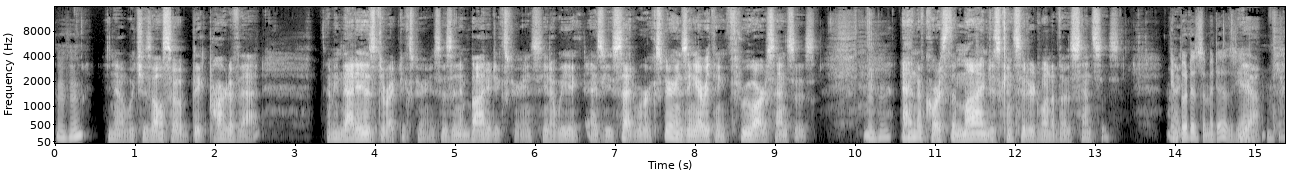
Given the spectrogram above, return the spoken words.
Mm-hmm. You know, which is also a big part of that. I mean, that is direct experience, is an embodied experience. You know, we, as you said, we're experiencing everything through our senses. Mm-hmm. And of course, the mind is considered one of those senses. Right? In Buddhism, it is, yeah. Yeah. Mm-hmm.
